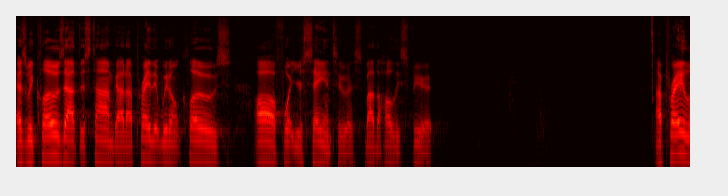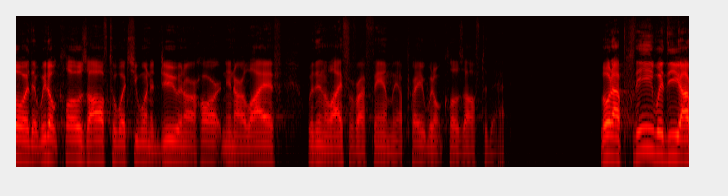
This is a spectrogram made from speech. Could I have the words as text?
As we close out this time, God, I pray that we don't close off what you're saying to us by the Holy Spirit. I pray, Lord, that we don't close off to what you want to do in our heart and in our life, within the life of our family. I pray we don't close off to that. Lord, I plead with you. I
